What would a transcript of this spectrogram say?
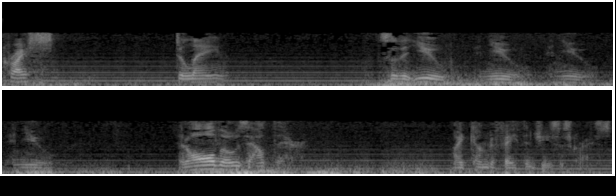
Christ delaying? So that you and you and you and you and all those out there might come to faith in Jesus Christ.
